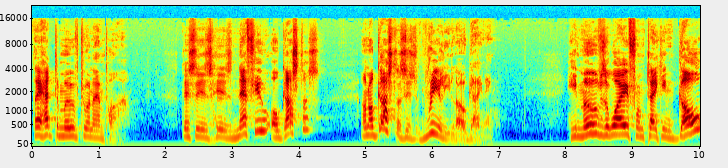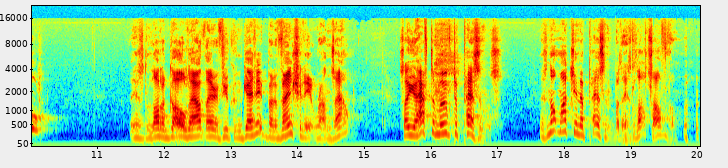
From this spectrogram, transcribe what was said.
they had to move to an empire. This is his nephew, Augustus, and Augustus is really low gaining. He moves away from taking gold. There's a lot of gold out there if you can get it, but eventually it runs out. So you have to move to peasants. There's not much in a peasant, but there's lots of them.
